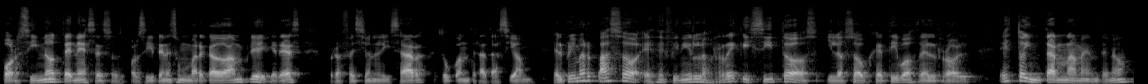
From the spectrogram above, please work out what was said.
por si no tenés eso, por si tenés un mercado amplio y querés profesionalizar tu contratación. El primer paso es definir los requisitos y los objetivos del rol. Esto internamente, ¿no?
